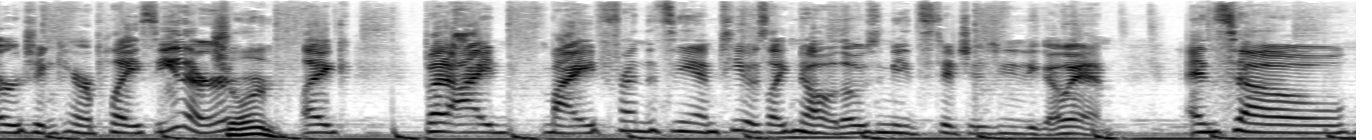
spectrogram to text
urgent care place either. Sure. Like, but I, my friend that's EMT was like, no, those need stitches. You need to go in. And so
